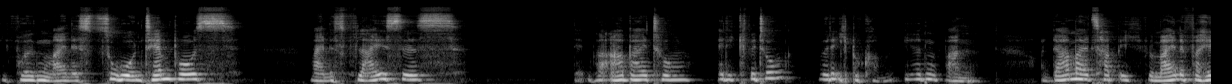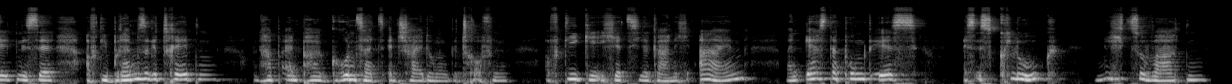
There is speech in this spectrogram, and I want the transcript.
Die Folgen meines zu hohen Tempos, meines Fleißes, der Überarbeitung, die Quittung würde ich bekommen, irgendwann. Und damals habe ich für meine Verhältnisse auf die Bremse getreten und habe ein paar Grundsatzentscheidungen getroffen. Auf die gehe ich jetzt hier gar nicht ein. Mein erster Punkt ist, es ist klug, nicht zu warten,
